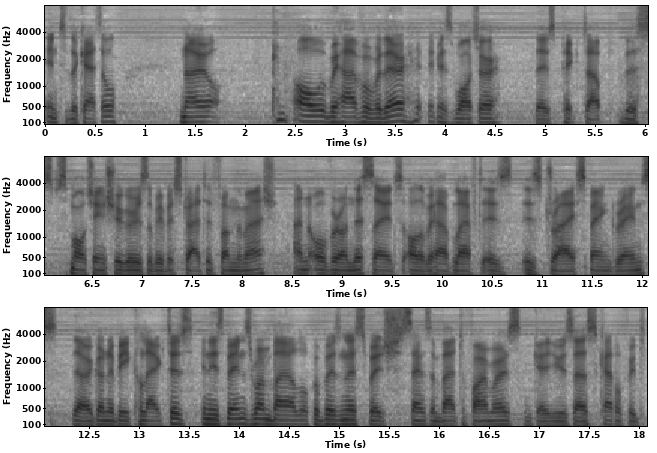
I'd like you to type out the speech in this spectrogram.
into the kettle. Now, all we have over there is water that is picked up the small chain sugars that we've extracted from the mash, and over on this side, all that we have left is is dry spent grains that are going to be collected in these bins run by a local business, which sends them back to farmers and get used as cattle food.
